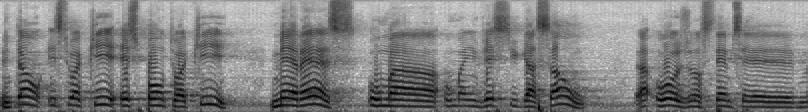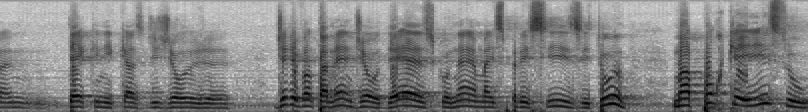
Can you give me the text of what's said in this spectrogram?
Então, isso aqui, esse ponto aqui, merece uma, uma investigação. Ah, hoje nós temos eh, técnicas de de levantamento geodésico, né, mais preciso e tudo, mas por que isso?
